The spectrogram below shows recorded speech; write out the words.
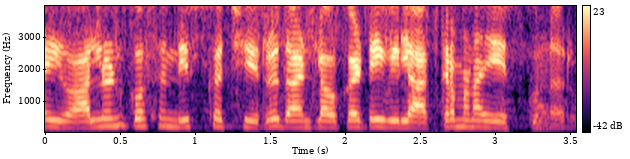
అయ్యో అల్లుని కోసం తీసుకొచ్చిర్రు. దాంట్లో ఒకటి వీళ్ళు ఆక్రమణ చేసుకున్నారు.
